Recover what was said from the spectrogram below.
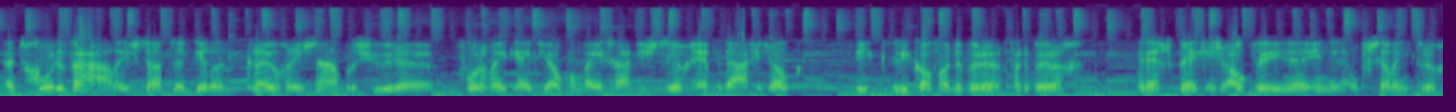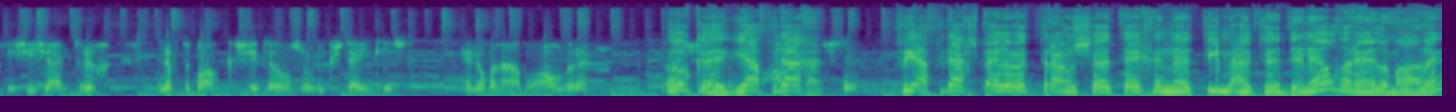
Het goede verhaal is dat uh, Dylan Kreuger is na een blessure. Vorige week heeft hij ook al meegegaan. Die is terug en vandaag is ook Rico van de Burg, van de Burg rechtsback is ook weer in, de- in de opstelling terug. Dus die zijn terug. En op de bank zitten onze Luc Steenkist en nog een aantal anderen. Oké, ja, vandaag, ja, vandaag spelen we trouwens eh, tegen een eh, team uit eh, Den Helder helemaal, hè?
